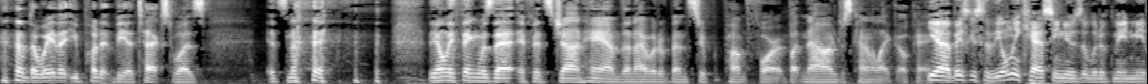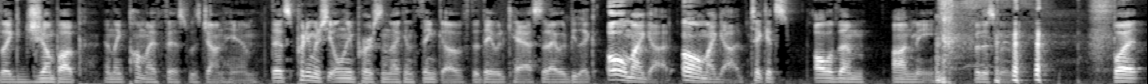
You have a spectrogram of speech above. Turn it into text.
the way that you put it via text was, it's not. the only thing was that if it's John Hamm, then I would have been super pumped for it. But now I'm just kind of like, okay, Yeah, basically, so the only casting news that would have made me like jump up and like pump my fist was John Hamm. That's pretty much the only person I can think of that they would cast that I would be like, oh my god, oh my god, tickets, all of them on me for this movie. but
